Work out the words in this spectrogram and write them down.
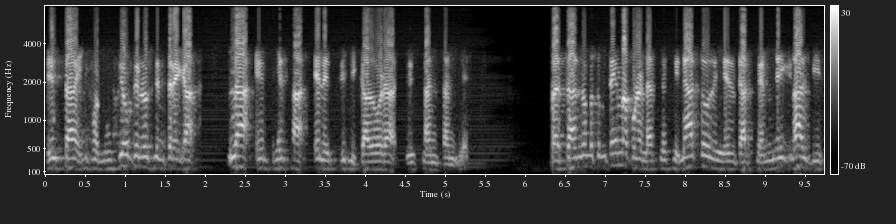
esta información que nos entrega la empresa electrificadora de Santander. Pasando a otro tema, por el asesinato de Edgar Fernández Galvis,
